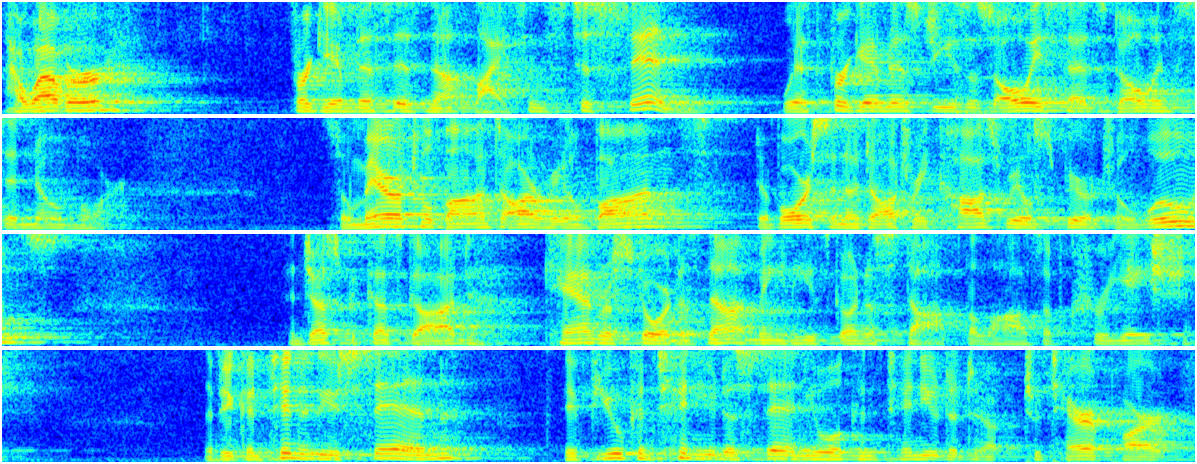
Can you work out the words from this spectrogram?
However, forgiveness is not licensed to sin. With forgiveness, Jesus always says, Go and sin no more. So, marital bonds are real bonds. Divorce and adultery cause real spiritual wounds. And just because God can restore does not mean he's going to stop the laws of creation. If you continue to sin, if you continue to sin, you will continue to, to tear apart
